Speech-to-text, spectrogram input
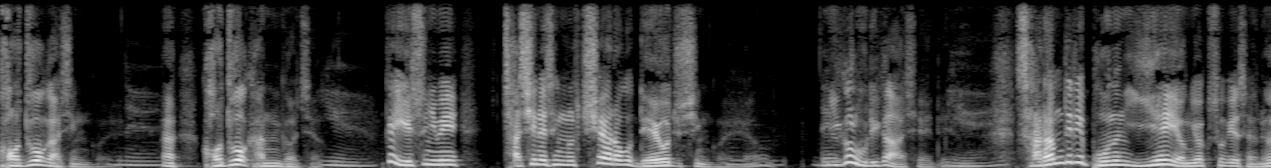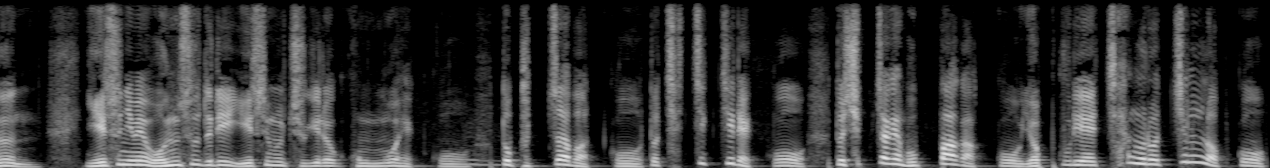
거두어 가신 거예요. 네. 아, 거두어 간 거죠. 예. 그러니까 예수님이 자신의 생명을 취하라고 내어 주신 거예요. 음, 네. 이걸 우리가 아셔야 돼요. 예. 사람들이 보는 이해 영역 속에서는 예수님의 원수들이 예수님을 죽이려고 공모했고 음. 또 붙잡았고 또 채찍질했고 또 십자가에 못 박았고 옆구리에 창으로 찔렀고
